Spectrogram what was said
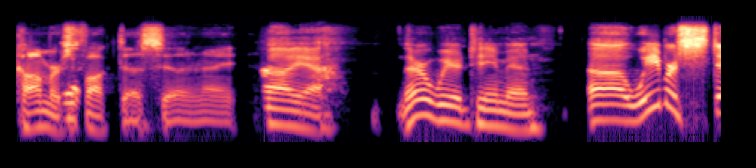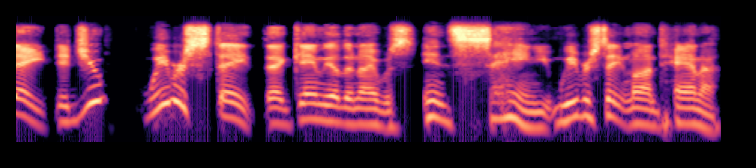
Commerce Yeah. fucked us the other night. Oh yeah, they're a weird team, man. Uh, Weber State. Did you Weber State? That game the other night was insane. Weber State, Montana,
